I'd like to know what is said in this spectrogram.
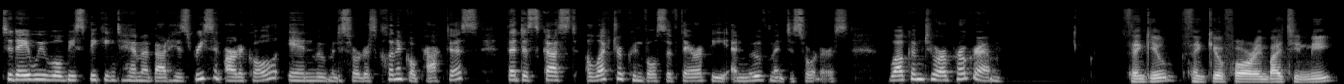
Today we will be speaking to him about his recent article in Movement Disorders Clinical Practice that discussed electroconvulsive therapy and movement disorders. Welcome to our program. Thank you. Thank you for inviting me.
